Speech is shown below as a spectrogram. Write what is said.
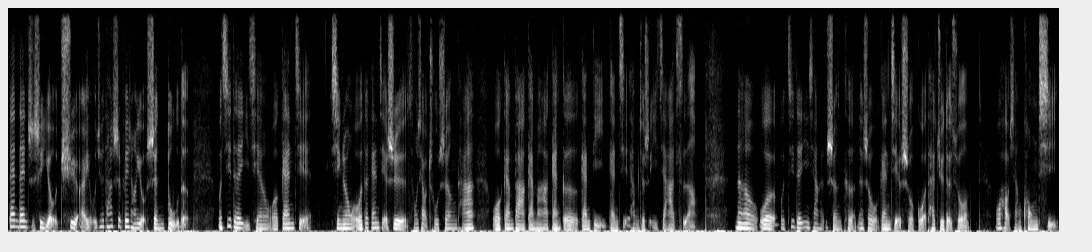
单单只是有趣而已。我觉得它是非常有深度的。我记得以前我干姐形容我，我的干姐是从小出生，她我干爸、干妈、干哥、干弟、干姐，他们就是一家子啊。那我我记得印象很深刻，那时候我干姐说过，她觉得说。我好像空气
